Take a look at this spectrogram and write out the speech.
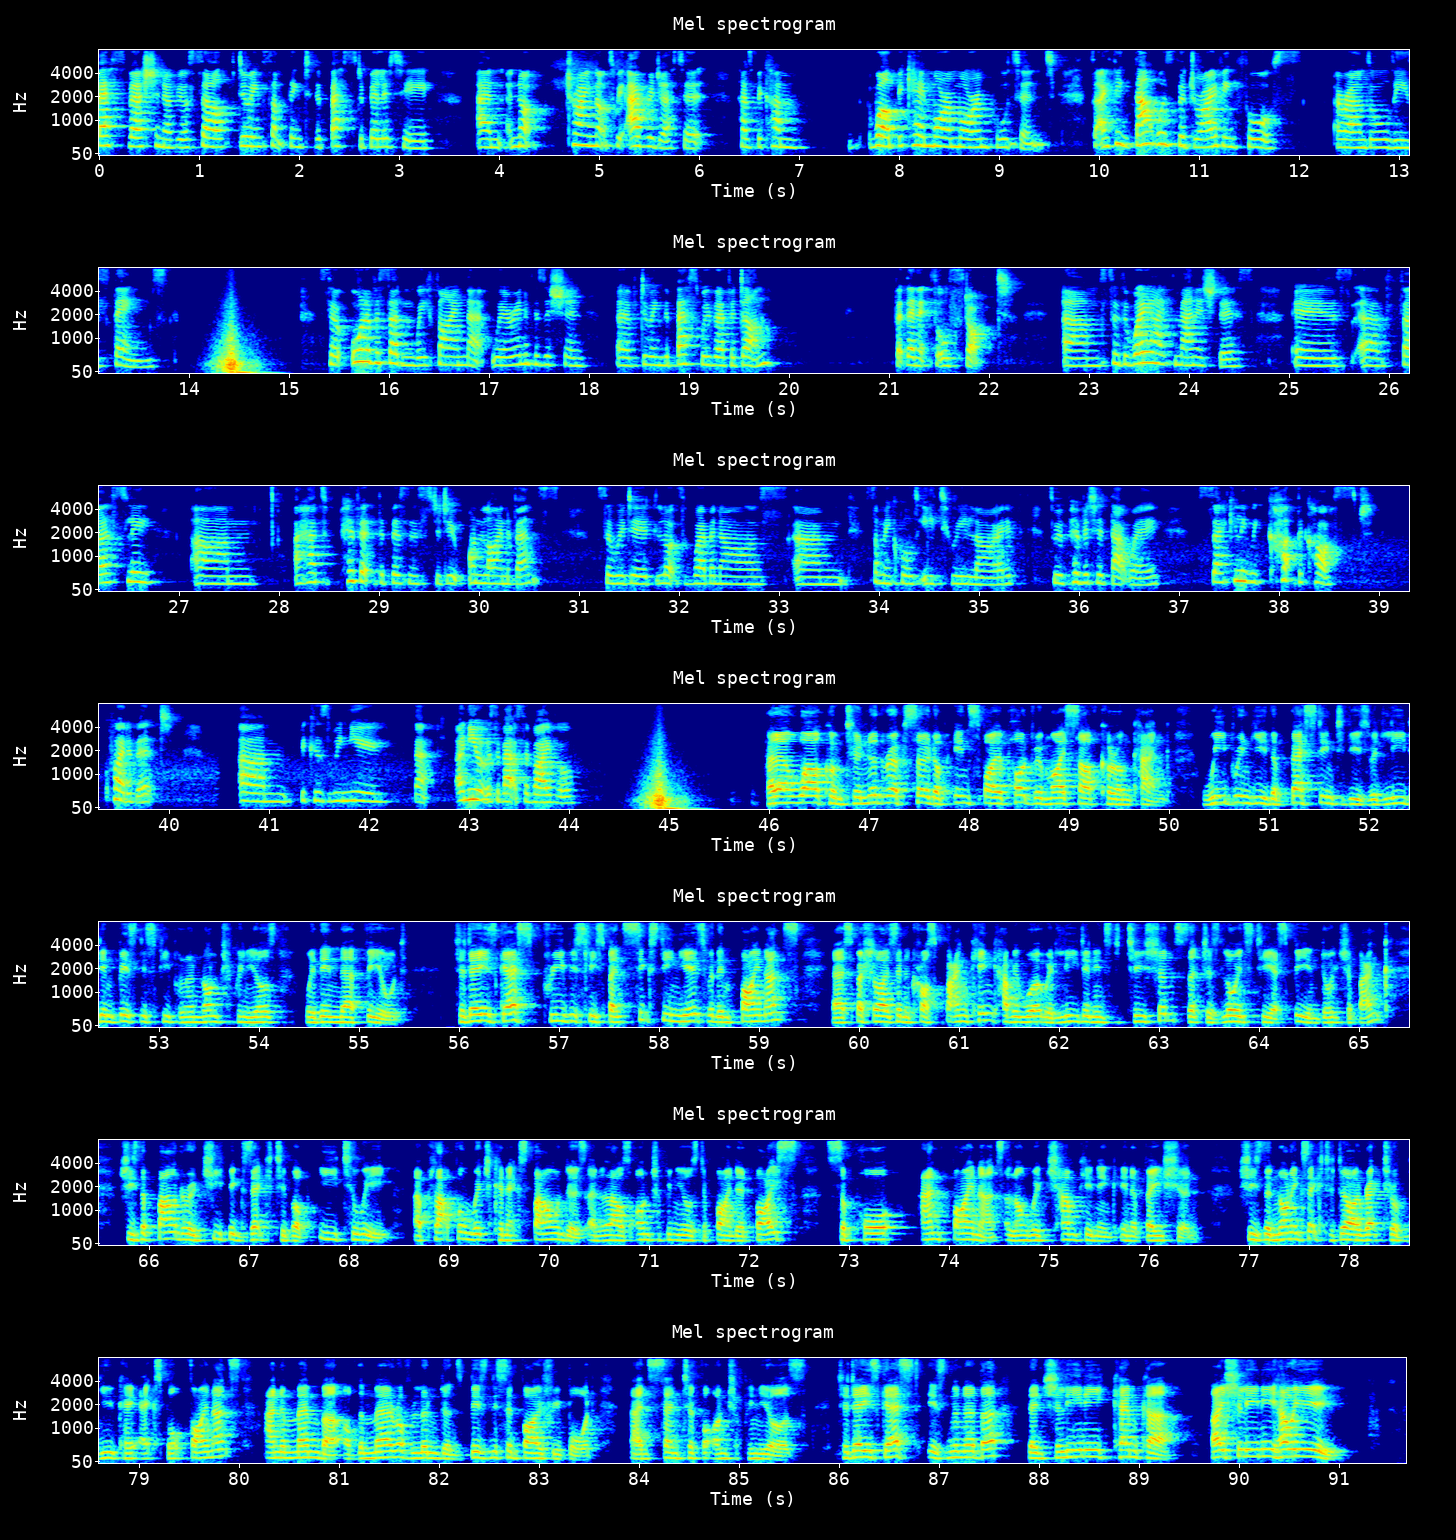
best version of yourself, doing something to the best ability, and not trying not to be average at it has become well became more and more important. So I think that was the driving force around all these things. So all of a sudden we find that we're in a position of doing the best we've ever done, but then it's all stopped. Um, so the way I've managed this is uh, firstly, um, I had to pivot the business to do online events. So we did lots of webinars, um, something called E2E Live. So we pivoted that way. Secondly, we cut the cost quite a bit um, because we knew that I knew it was about survival. Hello and welcome to another episode of Inspire Pod with myself, Karan Kang. We bring you the best interviews with leading business people and entrepreneurs within their field. Today's guest previously spent 16 years within finance, uh, specializing across banking, having worked with leading institutions such as Lloyds TSB and Deutsche Bank. She's the founder and chief executive of E2E, a platform which connects founders and allows entrepreneurs to find advice, support, and finance along with championing innovation. She's the non executive director of UK Export Finance and a member of the Mayor of London's Business Advisory Board and Centre for Entrepreneurs. Today's guest is none other than Shalini Khemka. Hi, Shalini, how are you?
